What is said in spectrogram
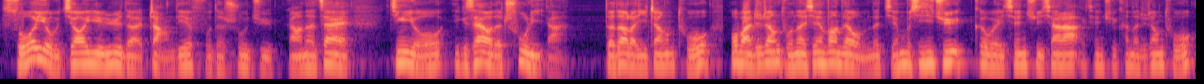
所有交易日的涨跌幅的数据。然后呢，在经由 Excel 的处理啊。得到了一张图，我把这张图呢先放在我们的节目信息区，各位先去下拉，先去看到这张图。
